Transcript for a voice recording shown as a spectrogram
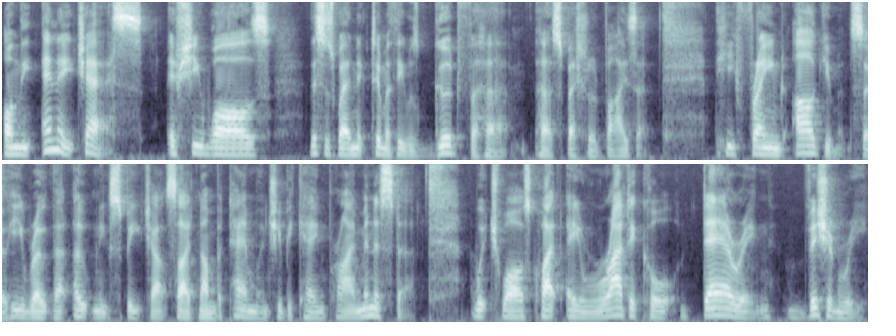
On the NHS, if she was, this is where Nick Timothy was good for her, her special advisor. He framed arguments. So he wrote that opening speech outside number 10 when she became Prime Minister, which was quite a radical, daring, visionary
